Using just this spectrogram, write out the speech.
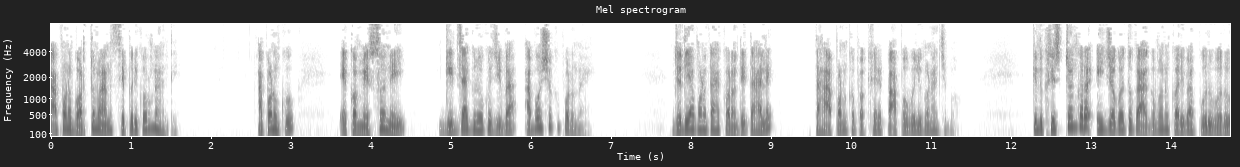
ଆପଣ ବର୍ତ୍ତମାନ ସେପରି କରୁନାହାନ୍ତି। ଆପଣଙ୍କୁ ଏକ ମେଷ ନେଇ ଗୀର୍ଜାଗୃହକୁ ଯିବା ଆବଶ୍ୟକ ପଡ଼ୁନାହିଁ। ଯଦି ଆପଣ ତାହା କରନ୍ତି ତାହେଲେ ତାହା ଆପଣଙ୍କ ପକ୍ଷରେ ପାପ ବୋଲି ଗଣାଯିବ। କିନ୍ତୁ ଖ୍ରୀଷ୍ଟଙ୍କର ଏହି ଜଗତକୁ ଆଗମନ କରିବା ପୂର୍ବରୁ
